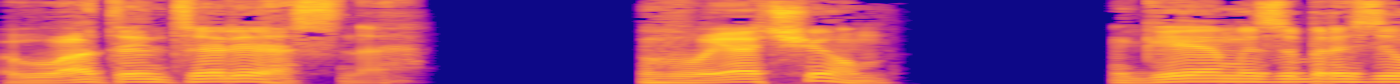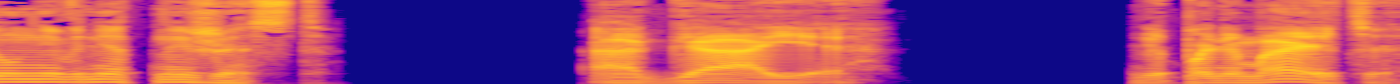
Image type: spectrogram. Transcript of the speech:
Вот интересно. Вы о чем? Гэм изобразил невнятный жест. О Гае. Не понимаете?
